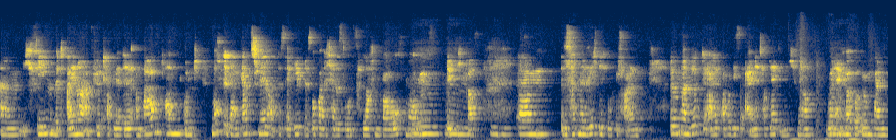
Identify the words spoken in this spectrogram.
Ähm, ich fing mit einer Abführtablette am Abend an und mochte dann ganz schnell auch das Ergebnis. Oh Gott, ich hatte so einen flachen Bauch morgens, mhm. richtig mhm. krass. Mhm. Ähm, das hat mir richtig gut gefallen. Irgendwann wirkte halt aber diese eine Tablette nicht mehr, weil dein mhm. Körper irgendwann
